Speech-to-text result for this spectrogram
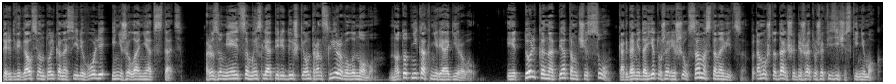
Передвигался он только на силе воли и нежелании отстать. Разумеется, мысли о передышке он транслировал иному, но тот никак не реагировал. И только на пятом часу, когда медоед уже решил сам остановиться, потому что дальше бежать уже физически не мог,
